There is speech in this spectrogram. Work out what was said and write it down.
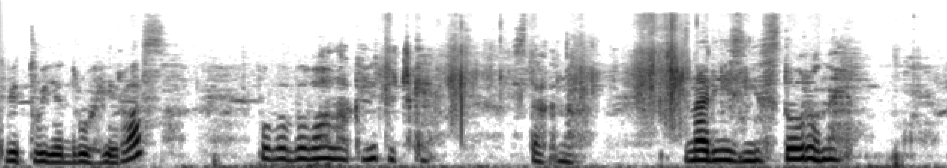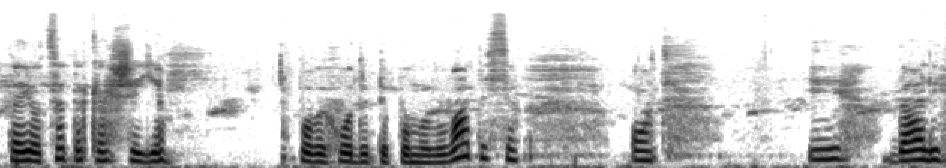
квітує другий раз. Повибивала квіточки так на, на різні сторони. Та й оце таке ще є. Повиходити, помилуватися. От. І далі,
